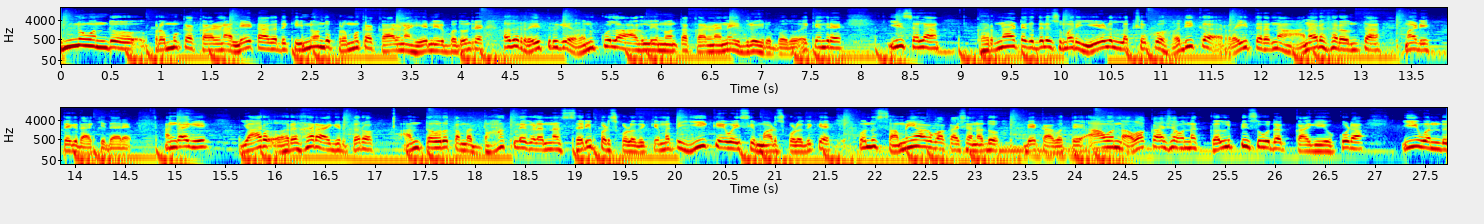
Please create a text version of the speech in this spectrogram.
ಇನ್ನೂ ಒಂದು ಪ್ರಮುಖ ಕಾರಣ ಲೇಟ್ ಆಗೋದಕ್ಕೆ ಇನ್ನೊಂದು ಪ್ರಮುಖ ಕಾರಣ ಏನಿರ್ಬೋದು ಅಂದರೆ, ಅದು ರೈತರಿಗೆ ಅನುಕೂಲ ಆಗಲಿ ಅನ್ನುವಂಥ ಕಾರಣನೇ ಇದ್ರೂ ಇರ್ಬೋದು. ಏಕೆಂದರೆ ಈ ಸಲ ಕರ್ನಾಟಕದಲ್ಲಿ ಸುಮಾರು ಏಳು ಲಕ್ಷಕ್ಕೂ ಅಧಿಕ ರೈತರನ್ನು ಅನರ್ಹರು ಅಂತ ಮಾಡಿ ತೆಗೆದುಹಾಕಿದ್ದಾರೆ ಹಾಗಾಗಿ ಯಾರು ಅರ್ಹರಾಗಿರ್ತಾರೋ ಅಂಥವರು ತಮ್ಮ ದಾಖಲೆಗಳನ್ನು ಸರಿಪಡಿಸ್ಕೊಳ್ಳೋದಕ್ಕೆ ಮತ್ತು ಇ ಕೆ ವೈ ಸಿ ಮಾಡಿಸ್ಕೊಳ್ಳೋದಕ್ಕೆ ಒಂದು ಸಮಯಾವಕಾಶ ಅನ್ನೋದು ಬೇಕಾಗುತ್ತೆ. ಆ ಒಂದು ಅವಕಾಶವನ್ನು ಕಲ್ಪಿಸುವುದಕ್ಕಾಗಿಯೂ ಕೂಡ ಈ ಒಂದು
